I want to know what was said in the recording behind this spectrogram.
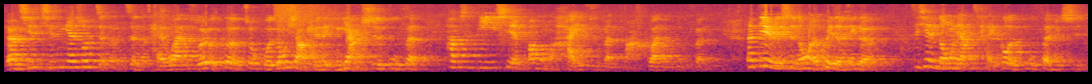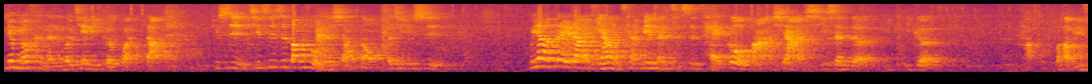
呃，其实其实应该说整个整个台湾所有各中国中小学的营养师的部分，他们是第一线帮我们孩子们把关的部分。那第二个是农委会的那个这些农粮采购的部分，就是你有没有可能能够建立一个管道，就是其实是帮助我们的小农，而且就是不要再让营养午餐变成只是采购法下牺牲的一一个。好，不好意思。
